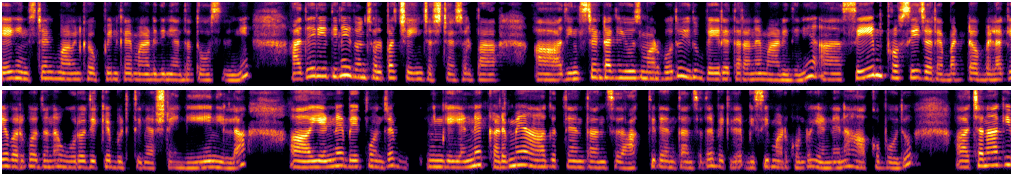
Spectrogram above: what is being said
ಹೇಗೆ ಇನ್ಸ್ಟೆಂಟ್ ಮಾವಿನಕಾಯಿ, ಉಪ್ಪಿನಕಾಯಿ ಮಾಡಿದೀನಿ ಅಂತ ತೋರಿಸಿದೀನಿ. ಅದೇ ರೀತಿನೇ ಇದೊಂದು ಸ್ವಲ್ಪ ಚೇಂಜ್ ಅಷ್ಟೇ. ಸ್ವಲ್ಪ ಅದು ಇನ್ಸ್ಟೆಂಟ್ ಆಗಿ ಯೂಸ್ ಮಾಡ್ಬೋದು. ಇದು ಬೇರೆ ತರಾನೇ ಮಾಡಿದೀನಿ. ಸೇಮ್ ಪ್ರೊಸೀಜರ್ ಬಟ್ ಬೆಳಗ್ಗೆವರೆಗೂ ಅದನ್ನ ಊರೋದಿಕ್ಕೆ ಬಿಡ್ತೀನಿ ಅಷ್ಟೇ. ಇನ್ನೇನಿಲ್ಲ. ಎಣ್ಣೆ ಬೇಕು ಅಂದ್ರೆ ನಿಮ್ಗೆ ಎಣ್ಣೆ ಕಡಿಮೆ ಆಗುತ್ತೆ ಅಂತ ಅನ್ಸ, ಆಗ್ತಿದೆ ಅಂತ ಅನ್ಸಿದ್ರೆ ಬೇಕಿದ್ರೆ ಬಿಸಿ ಮಾಡ್ಕೊಂಡು ಎಣ್ಣೆನ ಹಾಕೋಬಹುದು ಚೆನ್ನಾಗಿ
